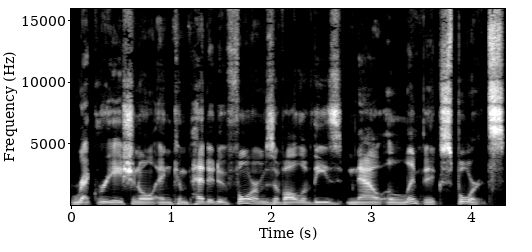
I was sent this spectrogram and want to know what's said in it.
recreational and competitive forms of all of these now Olympic sports.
